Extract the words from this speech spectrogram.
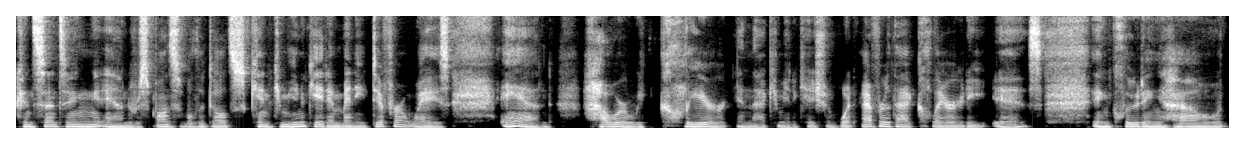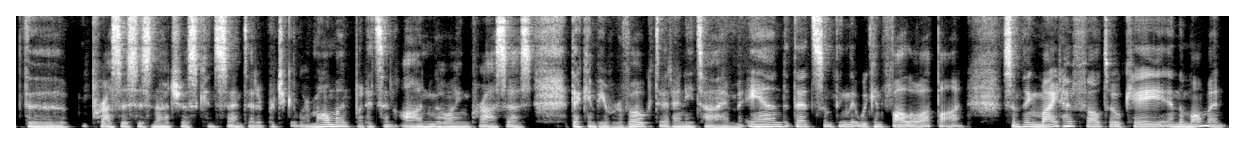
consenting and responsible adults can communicate in many different ways. And how are we clear in that communication, whatever that clarity is, including how the process is not just consent at a particular moment, but it's an ongoing process that can be revoked at any time. And that's something that we can follow up on. Something might have felt okay in the moment,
